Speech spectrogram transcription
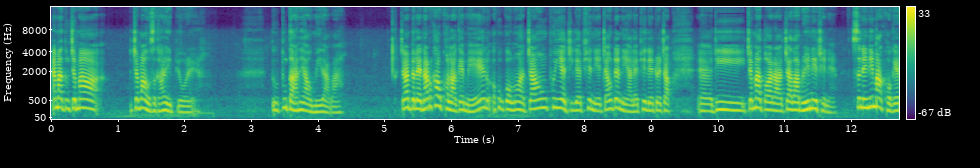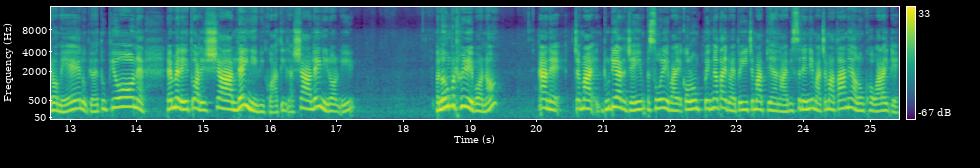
အဲ့မှာ तू ကျမကျမကိုစကားတွေပြောတယ် သူသူ့သားနှစ်ယောက်မေးတာပါကျွန်တော်တလဲနောက်တစ်ခေါက်ခေါ်လာခဲ့မယ်လို့အခုအကုန်လုံးကចောင်းဖွင့်ရက်ကြီးလည်းဖြစ်နေចောင်းတက်နေရလည်းဖြစ်တဲ့အတွက်ကြောင့်အဲဒီကျမသွားတာကြာတာပရင်းနေထင်တယ်စနေနေ့မှခေါ်ခဲ့တော့မယ်လို့ပြောတယ် तू ပြောနေဒါပေမဲ့လေ तू ကလေရှာလိတ်နေပြီကွာတိလားရှာလိတ်နေတော့လေဘလုံးပထွေးတွေပေါ့နော်အဲ့နဲ့ကျမဒုတိယတစ်ချိန်ပစိုးတွေပါအကုန်လုံးပင်ငှက်တိုက်တွေပေးကျမပြန်လာပြီးစနေနေ့မှာကျမသားနှစ်ယောက်လုံးခေါ်သွားလိုက်တယ်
